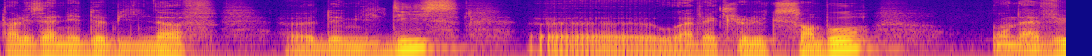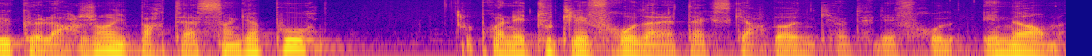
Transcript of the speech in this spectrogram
dans les années 2009-2010, euh, ou avec le Luxembourg, on a vu que l'argent, il partait à Singapour. On prenait toutes les fraudes à la taxe carbone, qui ont été des fraudes énormes,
